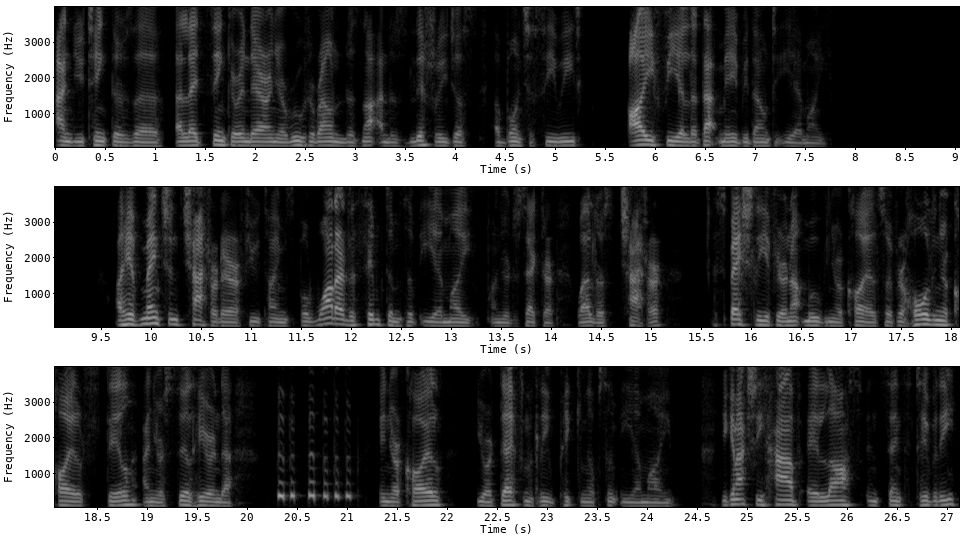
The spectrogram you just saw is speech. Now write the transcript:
and you think there's a, a lead sinker in there and you root around and there's not, and there's literally just a bunch of seaweed, I feel that that may be down to EMI. I have mentioned chatter there a few times, but what are the symptoms of EMI on your detector? Well, there's chatter especially if you're not moving your coil. So if you're holding your coil still and you're still hearing beep, in your coil, you're definitely picking up some EMI. You can actually have a loss in sensitivity,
